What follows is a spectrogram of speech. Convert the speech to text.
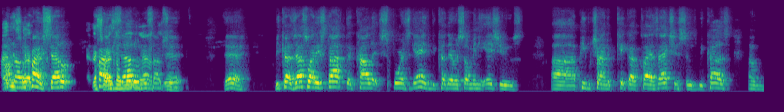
I don't know. They probably settled. that's why probably it's settled or some Yeah. shit. Yeah, because that's why they stopped the college sports games because there were so many issues. Uh, people trying to kick up class action suits because of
